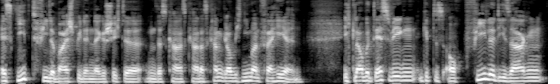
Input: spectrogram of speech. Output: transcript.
Es gibt viele Beispiele in der Geschichte des KSK. Das kann, glaube ich, niemand verhehlen. Ich glaube, deswegen gibt es auch viele, die sagen,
